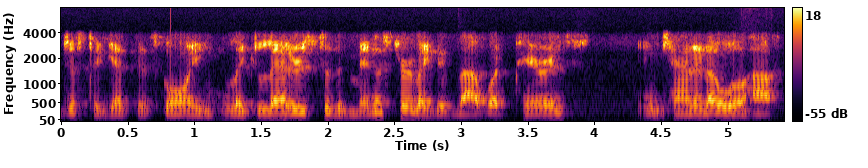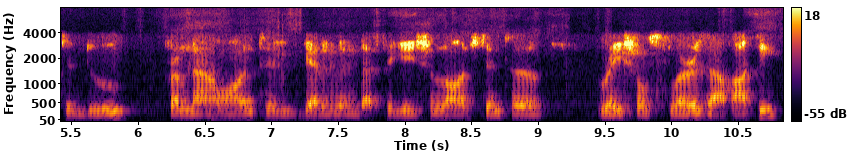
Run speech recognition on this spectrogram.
just to get this going? Like letters to the minister? Like, is that what parents in Canada will have to do from now on to get an investigation launched into racial slurs at hockey?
